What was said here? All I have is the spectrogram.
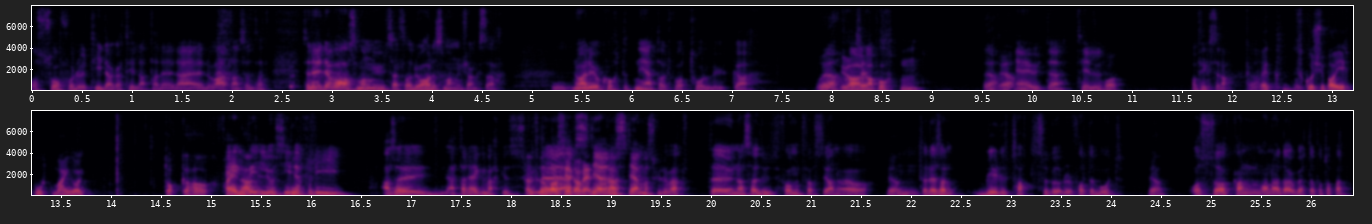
og så får du ti dager til etter det. det, det var et eller annet sånt. Så det, det var så mange utsettelser, du hadde så mange sjanser. Mm. Nå er det jo kortet ned til at du får tolv uker oh, ja. fra rapporten Ja. Ja. er ute til å fikse det. Jeg skulle ikke bare gitt bot med en gang. Dere har Jeg vil jo si det, fordi altså, etter regelverket så skulle og eksisterende systemer skulle vært uh, universelt utformet 1. januar. Ja. Mm. Så det er sånn, blir du tatt, så burde du fått en bot. Ja. Og så kan man ha dagbøter på toppen.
